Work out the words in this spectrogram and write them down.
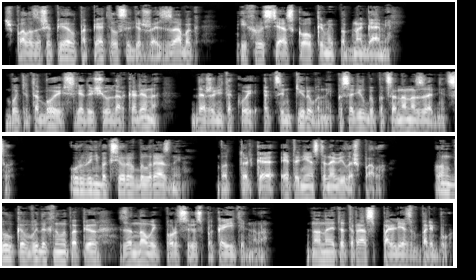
Шпала зашипел, попятился, держась за бок и хрустя осколками под ногами. Будь это бой, следующий удар колена, даже не такой акцентированный, посадил бы пацана на задницу. Уровень боксеров был разный, вот только это не остановило шпалу. Он гулко выдохнул и попер за новой порцией успокоительного. Но на этот раз полез в борьбу.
